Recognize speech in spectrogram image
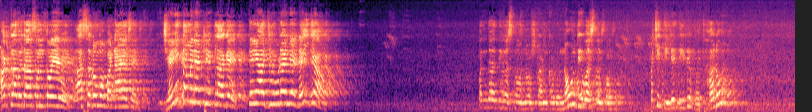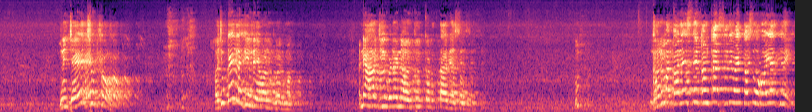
આટલા બધા સંતોએ આશ્રમો બનાવ્યા છે. જ્યાં તમને ઠીક લાગે ત્યાં જીવડાને લઈ જાઓ. પંદર દિવસનું અનુષ્ઠાન કરો, નવ દિવસનું કરો. પછી ધીરે ધીરે વધારો. ને જય છૂટકો. હજુ કઈ લગીન રહેવાનું ઘરમાં? અને આ જીવડાને અડધું કરતા રહેશો? ઘરમાં કલેશ ને કંકાસ સિવાય કશું હોય જ નહીં.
